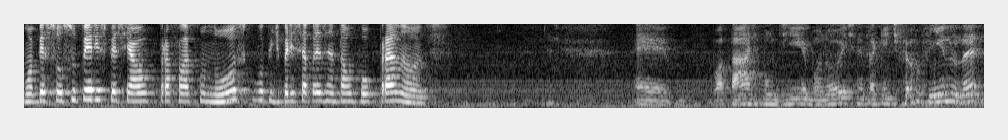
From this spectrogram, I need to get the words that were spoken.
uma pessoa super especial para falar conosco. Vou pedir para ele se apresentar um pouco para nós. É, boa tarde, bom dia, boa noite, né, para quem estiver ouvindo, né?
